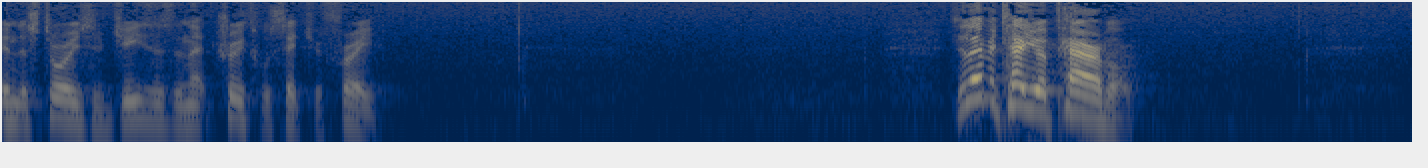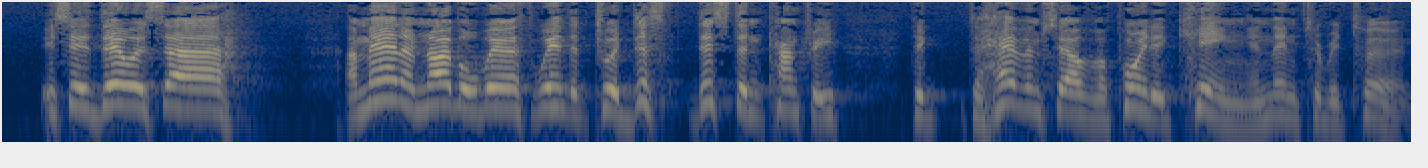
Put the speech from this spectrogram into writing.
in the stories of Jesus, and that truth will set you free. So let me tell you a parable. He said, There was uh, a man of noble birth went to a dis- distant country to, to have himself appointed king and then to return.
